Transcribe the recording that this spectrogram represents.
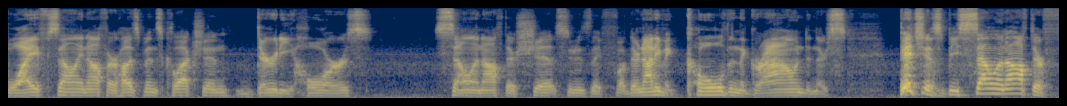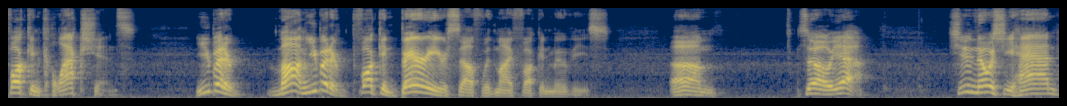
wife selling off her husband's collection. Dirty whores selling off their shit as soon as they fu- they're not even cold in the ground and there's bitches be selling off their fucking collections. You better mom, you better fucking bury yourself with my fucking movies. Um so yeah. She didn't know what she had.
